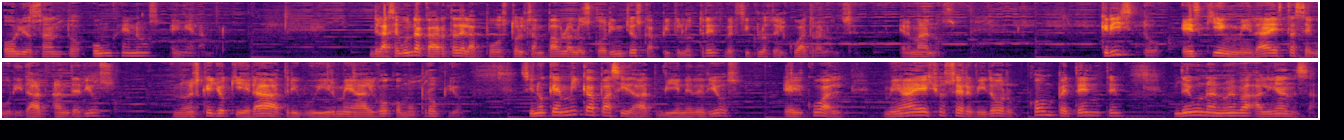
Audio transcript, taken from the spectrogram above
óleo santo, úngenos en el amor. De la segunda carta del apóstol San Pablo a los Corintios capítulo 3 versículos del 4 al 11. Hermanos, Cristo es quien me da esta seguridad ante Dios no es que yo quiera atribuirme algo como propio, sino que mi capacidad viene de Dios, el cual me ha hecho servidor competente de una nueva alianza,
